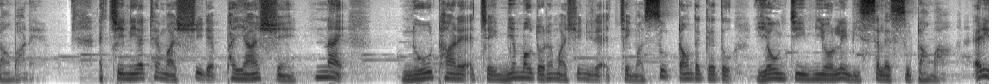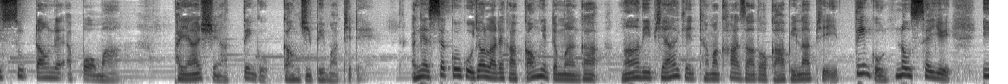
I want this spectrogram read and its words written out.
တောင်းပါနဲ့အခြေအနေရဲ့ထက်မှာရှိတဲ့ဖယားရှင်၌နိုးထားတဲ့အချိန်မျက်မှောက်တော်ထဲမှာရှိနေတဲ့အချိန်မှာဆူတောင်းတဲ့ကဲ့သို့ယုံကြည်မျှော်လင့်ပြီးဆက်လက်ဆူတောင်းပါအဲ့ဒီဆူတောင်းတဲ့အပေါ်မှာဖယားရှင်ဟာတင့်ကိုကောင်းကြီးပေးမှဖြစ်တယ် အငယ်၁၉ကိုရောက်လာတဲ့အခါကောင်းကင်တမန်ကငါသည်ဖျားခင်ထမခစားသောဂါဘီလာဖြစ်၏တင့်ကိုနှုတ်ဆက်၍ဤ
